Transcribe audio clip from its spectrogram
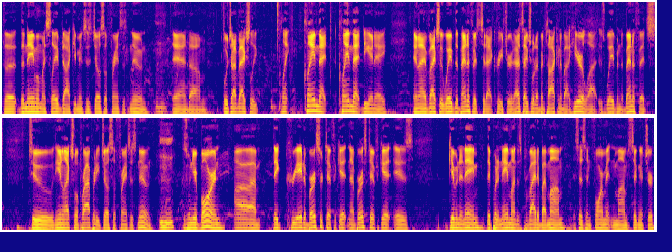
the the name of my slave documents is Joseph Francis Noone, and um, which I've actually cla- claimed that claimed that DNA, and I've actually waived the benefits to that creature. That's actually what I've been talking about here a lot is waiving the benefits to the intellectual property Joseph Francis Noone. Because when you're born, um, they create a birth certificate, and that birth certificate is given a name. They put a name on it that's provided by mom. It says informant and mom's signature.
